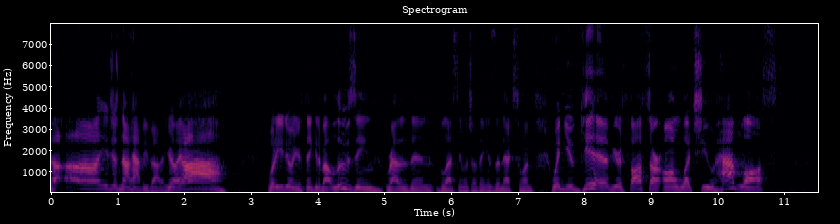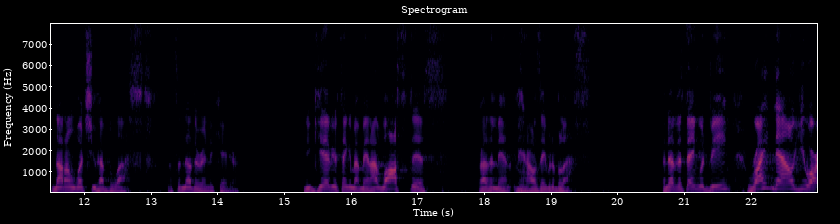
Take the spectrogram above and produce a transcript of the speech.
uh, you're just not happy about it. You're like, ah, what are you doing? You're thinking about losing rather than blessing, which I think is the next one. When you give, your thoughts are on what you have lost, not on what you have blessed. That's another indicator. When you give, you're thinking about, man, I lost this, rather than, man, man, I was able to bless. Another thing would be right now you are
